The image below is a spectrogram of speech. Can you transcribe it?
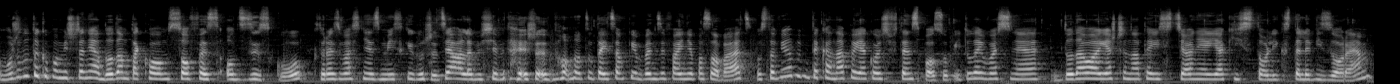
Może do tego pomieszczenia dodam taką sofę z odzysku, która jest właśnie z miejskiego życia, ale mi się wydaje, że ona tutaj całkiem będzie fajnie pasować. Postawiłabym te kanapy jakoś w ten sposób i tutaj właśnie dodała jeszcze na tej ścianie jakiś stolik z telewizorem.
